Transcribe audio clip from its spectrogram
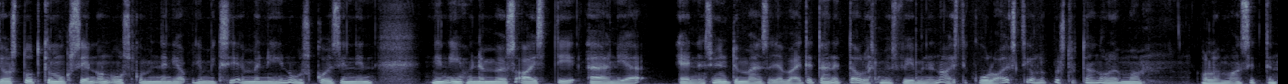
jos tutkimuksien on uskominen ja, ja miksi emme niihin uskoisi, niin, niin ihminen myös aistii ääniä ennen syntymänsä ja väitetään, että olisi myös viimeinen aisti kuuloaisti, jolla pystytään olemaan, olemaan sitten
